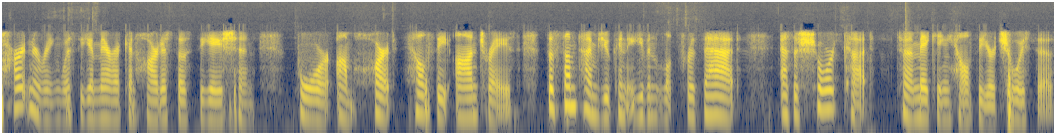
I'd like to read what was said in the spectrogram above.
partnering with the American Heart Association for um, heart healthy entrees. So sometimes you can even look for that as a shortcut to making healthier choices.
